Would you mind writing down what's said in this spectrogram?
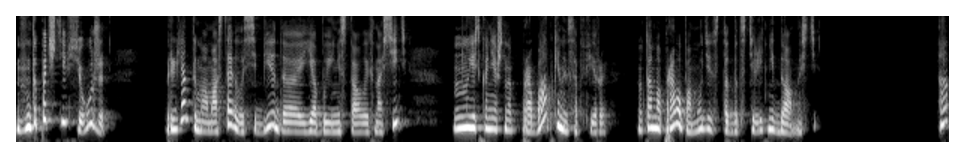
Да почти все уже. Бриллианты мама оставила себе, да я бы и не стала их носить. Ну, есть, конечно, прабабкины сапфиры, но там оправа по моде 120-летней давности. «А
